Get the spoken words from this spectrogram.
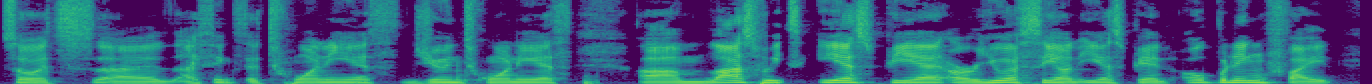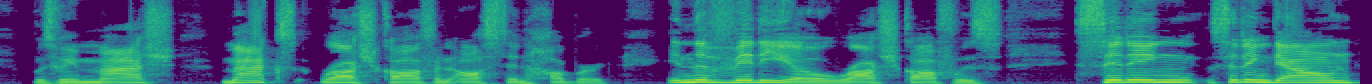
So it's, uh, I think, the twentieth, June twentieth. Um, last week's ESPN or UFC on ESPN opening fight between Mash, Max Rohskopf and Austin Hubbard. In the video, Rohskopf was sitting sitting down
